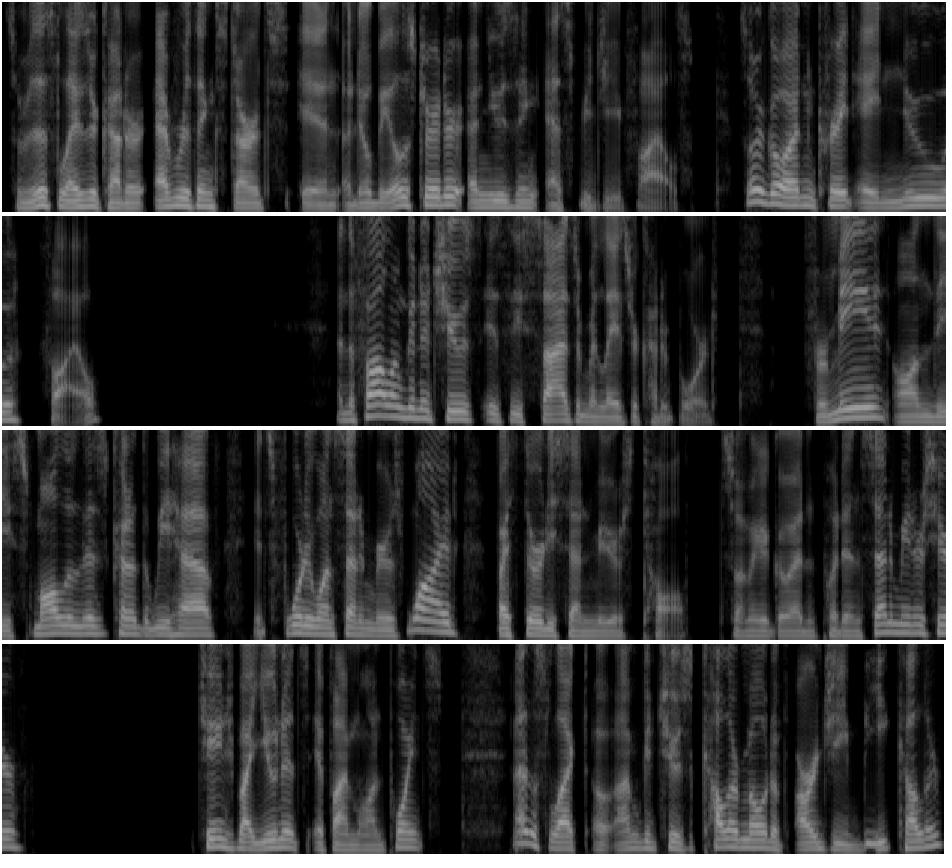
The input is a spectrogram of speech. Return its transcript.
So for this laser cutter, everything starts in Adobe Illustrator and using SVG files. So I'm going to go ahead and create a new file. And the file I'm going to choose is the size of my laser cutter board. For me, on the smaller laser cutter that we have, it's 41 centimeters wide by 30 centimeters tall. So I'm going to go ahead and put in centimeters here. Change my units if I'm on points. And select, oh, I'm going to choose color mode of RGB color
